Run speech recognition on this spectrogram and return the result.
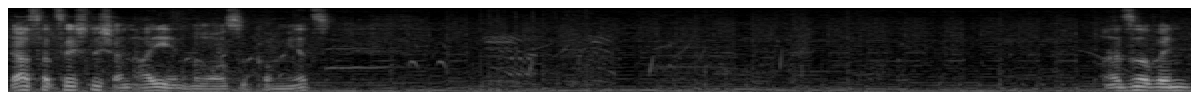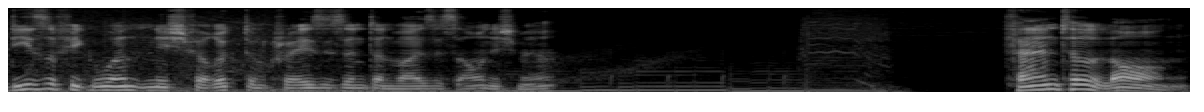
Da ist tatsächlich ein Ei hinten rausgekommen jetzt. Also wenn diese Figuren nicht verrückt und crazy sind, dann weiß ich es auch nicht mehr. Fantalong.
